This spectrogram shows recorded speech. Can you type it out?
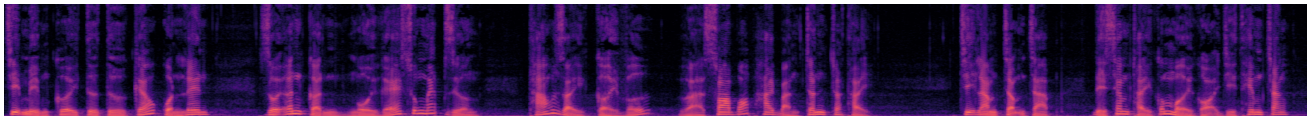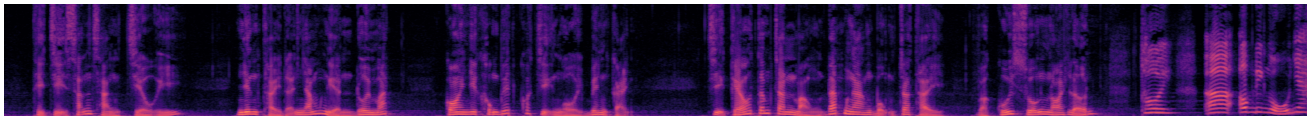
Chị mỉm cười từ từ kéo quần lên, rồi ân cần ngồi ghé xuống mép giường, tháo giày cởi vớ và xoa bóp hai bàn chân cho thầy. Chị làm chậm chạp để xem thầy có mời gọi gì thêm chăng, thì chị sẵn sàng chiều ý. Nhưng thầy đã nhắm nghiền đôi mắt, coi như không biết có chị ngồi bên cạnh. Chị kéo tấm chăn mỏng đắp ngang bụng cho thầy và cúi xuống nói lớn. Thôi, à, ông đi ngủ nha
